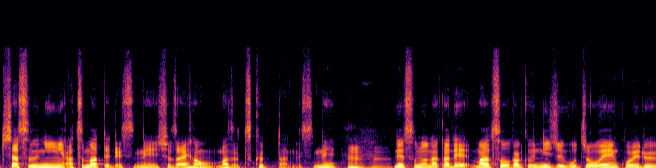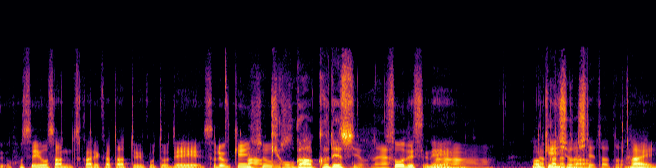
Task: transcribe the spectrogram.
記者数人集まってですね取材班をまず作ったんですね。うんうん、でその中で、まあ、総額25兆円超える補正予算の使われ方ということで、それを検証し、まあ、巨額ですよね。そうですね。うん、検証してたと、はい、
